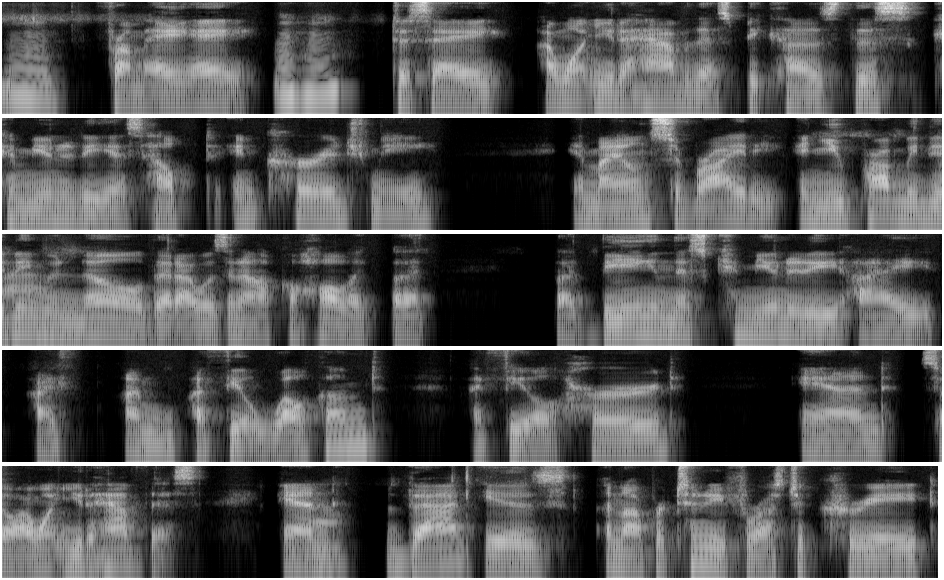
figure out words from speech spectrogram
mm. from AA mm-hmm. to say, I want you to have this because this community has helped encourage me in my own sobriety. And you probably didn't wow. even know that I was an alcoholic, but but being in this community, I I I'm I feel welcomed, I feel heard, and so I want you to have this. And wow. that is an opportunity for us to create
